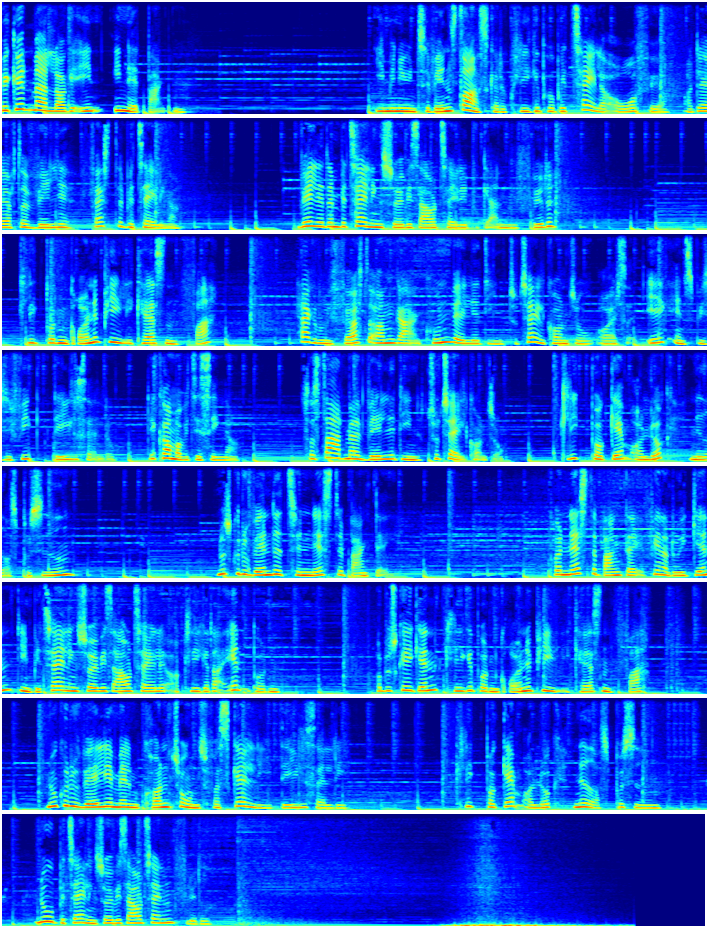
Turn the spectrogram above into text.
Begynd med at logge ind i netbanken. I menuen til venstre skal du klikke på Betal og overfør, og derefter vælge Faste betalinger. Vælg den betalingsserviceaftale, du gerne vil flytte. Klik på den grønne pil i kassen Fra. Her kan du i første omgang kun vælge din totalkonto og altså ikke en specifik delsaldo. Det kommer vi til senere. Så start med at vælge din totalkonto. Klik på Gem og luk nederst på siden. Nu skal du vente til næste bankdag. På næste bankdag finder du igen din betalingsserviceaftale og klikker dig ind på den. Og du skal igen klikke på den grønne pil i kassen fra. Nu kan du vælge mellem kontoens forskellige delsaldi. Klik på Gem og luk nederst på siden. Nu er betalingsserviceaftalen flyttet.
